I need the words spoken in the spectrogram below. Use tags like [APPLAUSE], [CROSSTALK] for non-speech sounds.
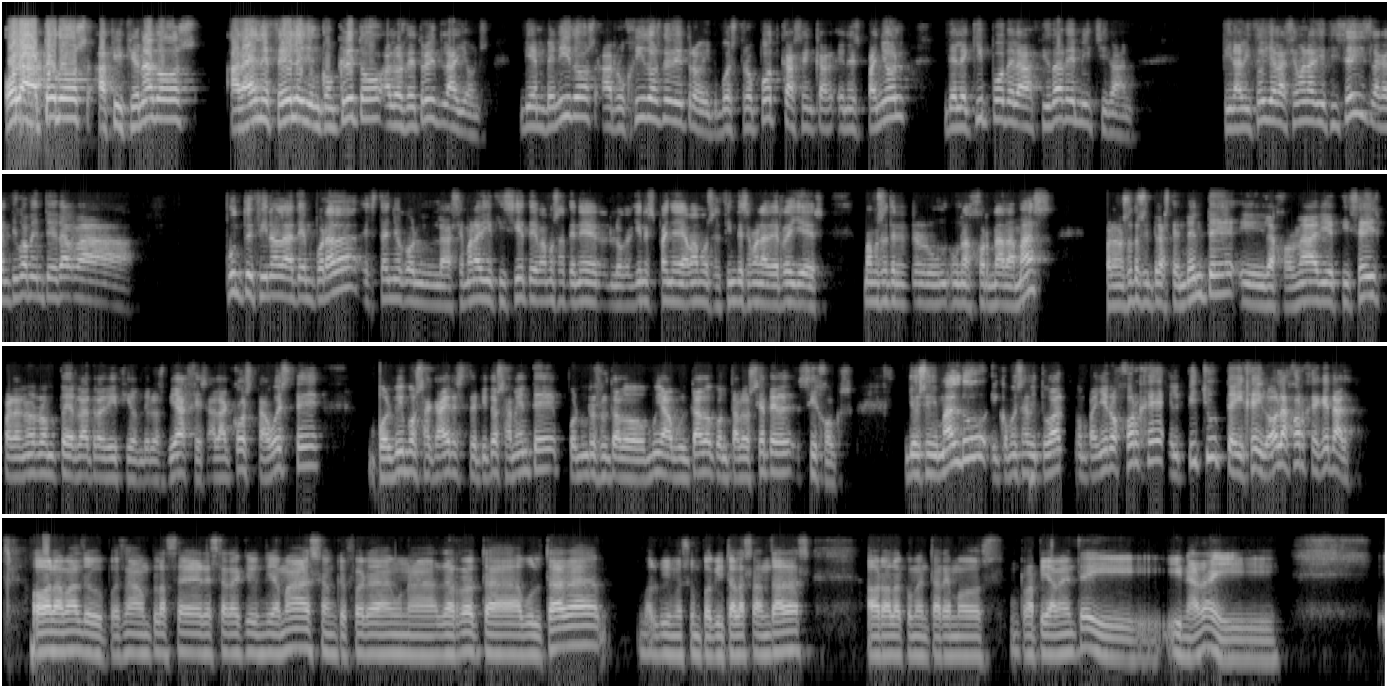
Hola a todos, aficionados a la NFL y en concreto a los Detroit Lions. Bienvenidos a Rugidos de Detroit, vuestro podcast en, español del equipo de la ciudad de Michigan. Finalizó ya la semana 16, la que antiguamente daba punto y final a la temporada. Este año con la semana 17 vamos a tener lo que aquí en España llamamos el fin de semana de Reyes, vamos a tener una jornada más para nosotros intrascendente y la jornada 16 para no romper la tradición de los viajes a la costa oeste. Volvimos a caer estrepitosamente por un resultado muy abultado contra los Seattle Seahawks. Yo soy Maldu y como es habitual, compañero Jorge, el Pichu Teijeiro. Hola Jorge, ¿qué tal? Hola Maldu, pues nada, un placer estar aquí un día más, aunque fuera una derrota abultada. Volvimos un poquito a las andadas, ahora lo comentaremos rápidamente y, y nada, y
